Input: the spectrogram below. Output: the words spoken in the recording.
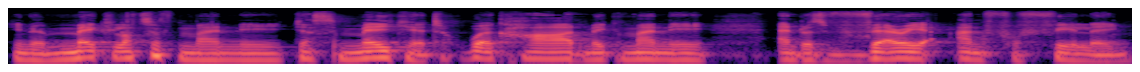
you know, make lots of money, just make it, work hard, make money. And it was very unfulfilling.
